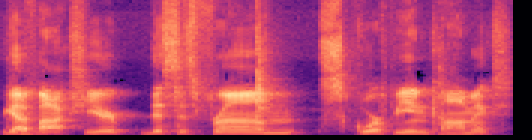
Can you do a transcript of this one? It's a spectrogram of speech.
we got a box here. This is from Scorpion Comics.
